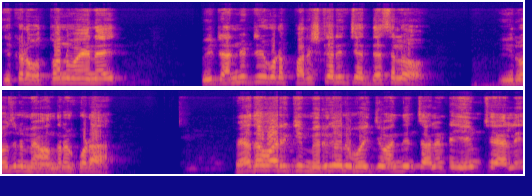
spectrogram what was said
ఇక్కడ ఉత్పన్నమైనాయి. వీటన్నిటిని కూడా పరిష్కరించే దశలో ఈ రోజున మేమందరం కూడా పేదవారికి మెరుగైన వైద్యం అందించాలంటే ఏం చేయాలి?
